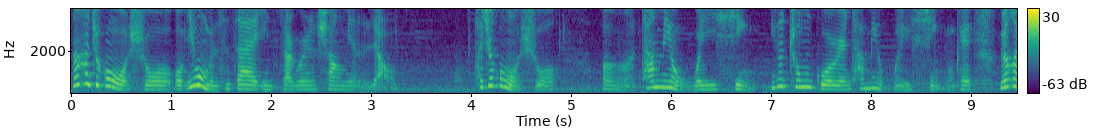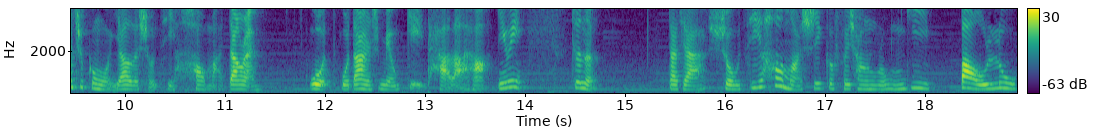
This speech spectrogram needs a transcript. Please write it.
那他就跟我说，哦，因为我们是在 Instagram 上面聊，他就跟我说。呃，他没有微信，一个中国人他没有微信，OK，然后他就跟我要了手机号码，当然，我我当然是没有给他啦哈，因为真的，大家手机号码是一个非常容易暴露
